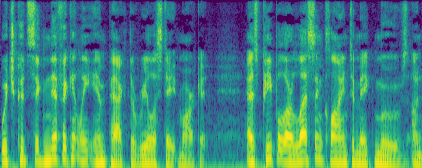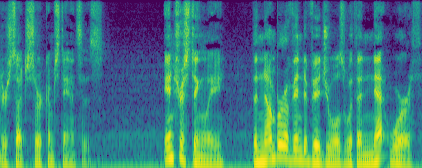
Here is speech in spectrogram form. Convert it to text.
which could significantly impact the real estate market, as people are less inclined to make moves under such circumstances. Interestingly, the number of individuals with a net worth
